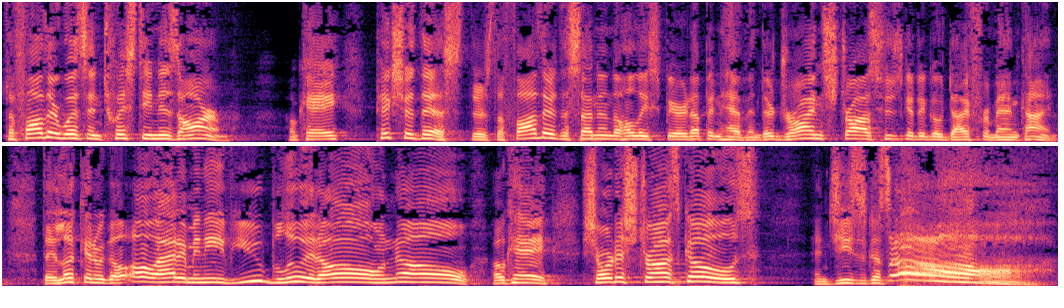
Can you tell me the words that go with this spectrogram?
The Father wasn't twisting his arm. Okay? Picture this. There's the Father, the Son, and the Holy Spirit up in heaven. They're drawing straws. Who's going to go die for mankind? They look at him and go, Oh, Adam and Eve, you blew it. Oh, no. Okay. Shortest straws goes. And Jesus goes, Oh,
